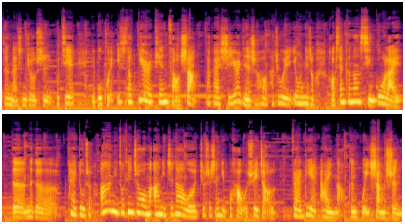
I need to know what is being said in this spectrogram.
这个男生就是不接也不回，一直到第二天早上大概十一二点的时候，他就会用那种好像刚刚醒过来的那个态度说啊，你昨天找我吗？啊，你知道我就是身体不好，我睡着了。在恋爱脑跟鬼上身、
